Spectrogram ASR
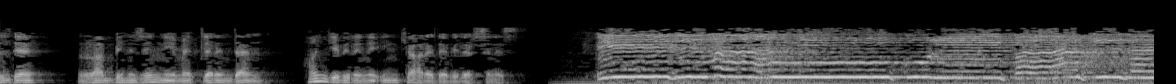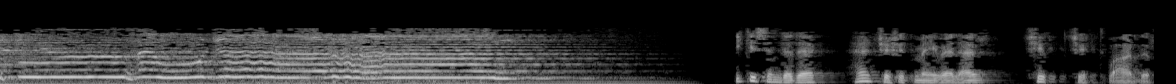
halde Rabbinizin nimetlerinden hangi birini inkar edebilirsiniz? فيهما من كل فاكهة زوجان İkisinde de her çeşit meyveler çift çift vardır.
